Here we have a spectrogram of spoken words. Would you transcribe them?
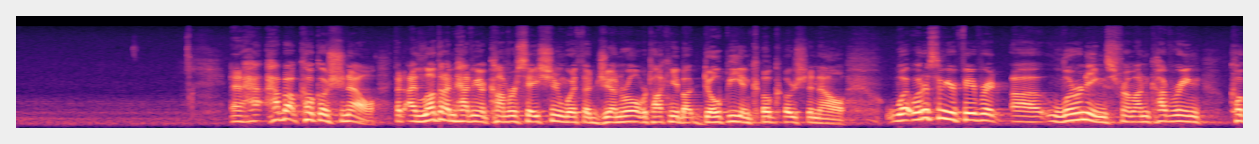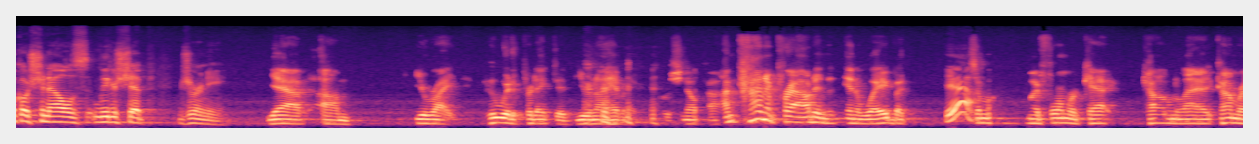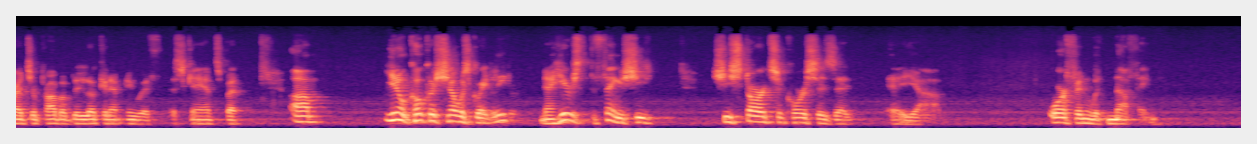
And how about Coco Chanel? But I love that I'm having a conversation with a general. We're talking about Dopey and Coco Chanel. What, what are some of your favorite uh, learnings from uncovering Coco Chanel's leadership journey? Yeah, um, you're right. Who would have predicted you and I having a Coco Chanel? I'm kind of proud in, in a way, but yeah, some of my former cat comrades are probably looking at me with askance. But um, you know, Coco Chanel was a great leader. Now, here's the thing: she she starts, of course, as a, a uh, orphan with nothing.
